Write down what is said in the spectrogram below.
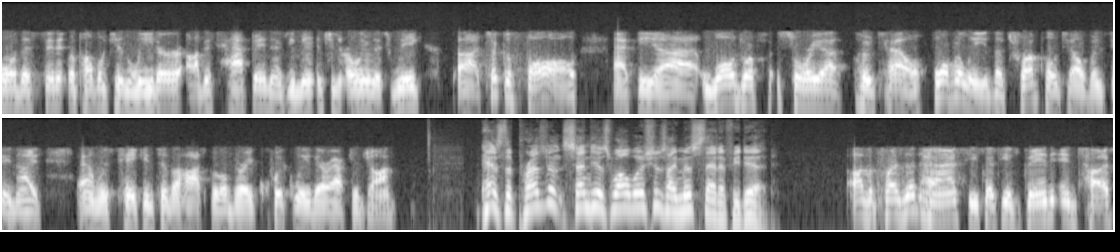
for the Senate Republican leader. Uh, this happened, as you mentioned earlier this week, uh, took a fall at the uh, Waldorf Astoria Hotel, formerly the Trump Hotel, Wednesday night, and was taken to the hospital very quickly thereafter, John. Has the president sent his well wishes? I missed that if he did. Uh, the president has. He says he's been in touch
